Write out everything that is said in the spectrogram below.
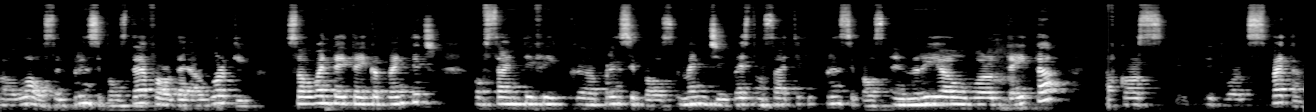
uh, laws and principles, therefore, they are working. So, when they take advantage of scientific uh, principles, managing based on scientific principles and real world data, of course, it, works better.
